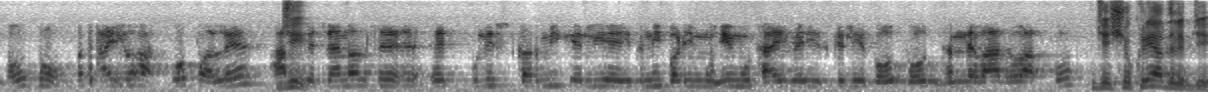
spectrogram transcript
बहुत बहुत बधाई हो आपको पहले। आपके चैनल से एक पुलिस कर्मी के लिए इतनी बड़ी मुहिम उठाई गई इसके लिए बहुत बहुत धन्यवाद हो आपको। जी शुक्रिया दिलीप जी।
